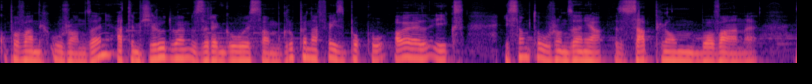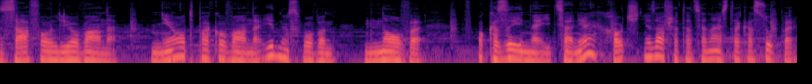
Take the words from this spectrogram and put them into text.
kupowanych urządzeń, a tym źródłem z reguły są grupy na Facebooku, OLX i są to urządzenia zaplombowane, zafoliowane, nieodpakowane, jednym słowem nowe w okazyjnej cenie, choć nie zawsze ta cena jest taka super.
